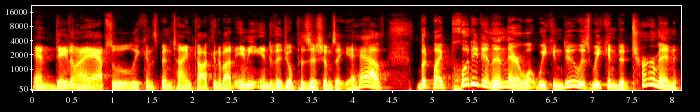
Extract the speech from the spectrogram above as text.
and Dave and I absolutely can spend time talking about any individual positions that you have. But by putting it in there, what we can do is we can determine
